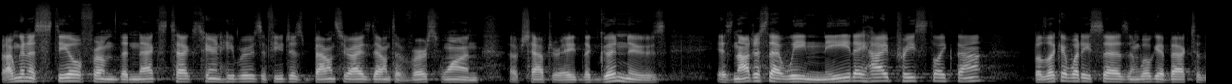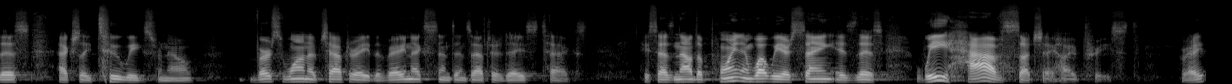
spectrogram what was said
But I'm going to steal from the next text here in Hebrews. If you just bounce your eyes down to verse 1 of chapter 8, the good news is not just that we need a high priest like that, but look at what he says, and we'll get back to this actually two weeks from now. Verse 1 of chapter 8, the very next sentence after today's text. He says, Now the point in what we are saying is this we have such a high priest, right?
